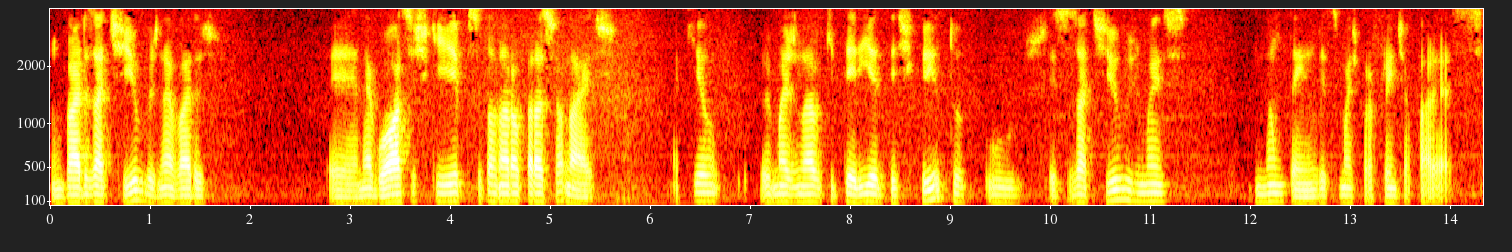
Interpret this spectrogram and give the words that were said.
em vários ativos, né, vários é, negócios que se tornaram operacionais. Aqui eu, eu imaginava que teria descrito os, esses ativos, mas não tem. Vamos ver se mais para frente aparece.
